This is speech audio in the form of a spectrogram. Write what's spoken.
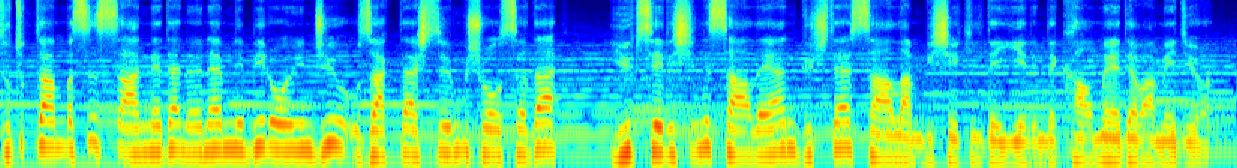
Tutuklanması sahneden önemli bir oyuncuyu uzaklaştırmış olsa da yükselişini sağlayan güçler sağlam bir şekilde yerinde kalmaya devam ediyor.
